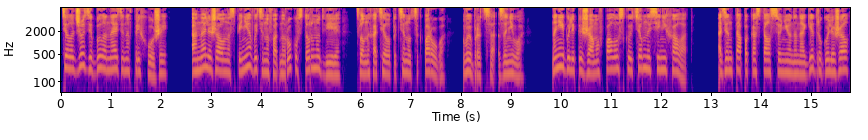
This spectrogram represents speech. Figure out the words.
Тело Джоди было найдено в прихожей. Она лежала на спине, вытянув одну руку в сторону двери, словно хотела подтянуться к порогу, выбраться за него. На ней были пижама в полоску и темно-синий халат. Один тапок остался у нее на ноге, другой лежал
